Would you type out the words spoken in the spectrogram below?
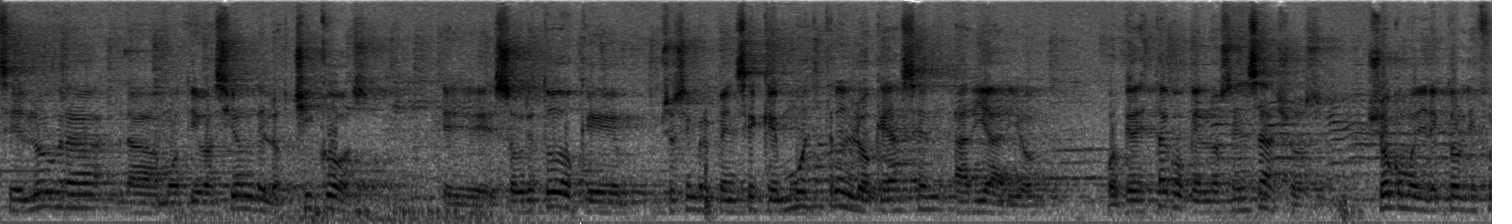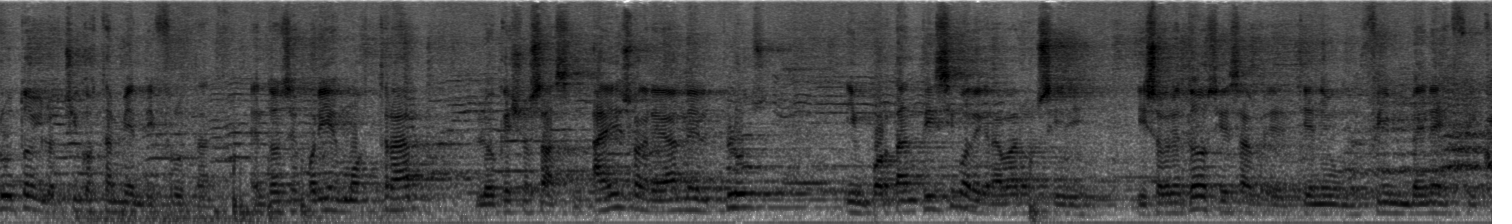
Se logra la motivación de los chicos, eh, sobre todo que yo siempre pensé que muestren lo que hacen a diario, porque destaco que en los ensayos yo como director disfruto y los chicos también disfrutan. Entonces por ahí es mostrar lo que ellos hacen. A eso agregarle el plus importantísimo de grabar un CD y sobre todo si esa eh, tiene un fin benéfico.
